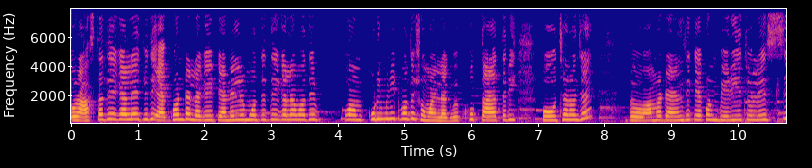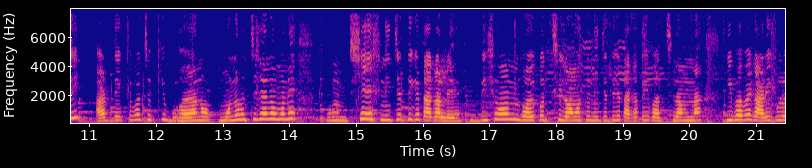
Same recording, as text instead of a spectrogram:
ও রাস্তা দিয়ে গেলে যদি এক ঘণ্টা লাগে, এই ট্যানেলের মধ্যে দিয়ে গেলে আমাদের কম কুড়ি মিনিট মতো সময় লাগবে। খুব তাড়াতাড়ি পৌঁছানো যায়। তো আমরা ট্যানেল থেকে এখন বেরিয়ে চলে এসেছি আর দেখতে পাচ্ছ কি ভয়ানক। মনে হচ্ছে যেন মানে শেষ নিচের দিকে তাকালে। ভীষণ ভয় করছিল, আমার তো নিচের দিকে তাকাতেই পাচ্ছিলাম না। কীভাবে গাড়িগুলো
